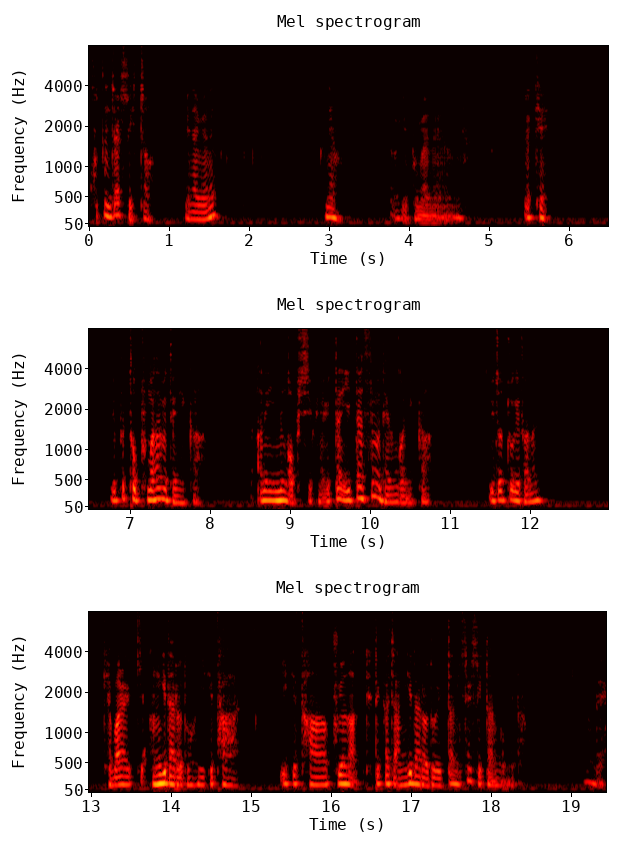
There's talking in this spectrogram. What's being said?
코드는 짤 수 있죠. 왜냐면은 그냥 여기 보면은 이렇게 리프트 오프만 하면 되니까 안에 있는 거 없이 그냥 일단 일단 쓰면 되는 거니까 유저 쪽에서는 개발 기- 안 기다려도 이게 다 이게 다 구현 안- 될 때까지 안 기다려도 일단 쓸 수 있다는 겁니다. 네.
